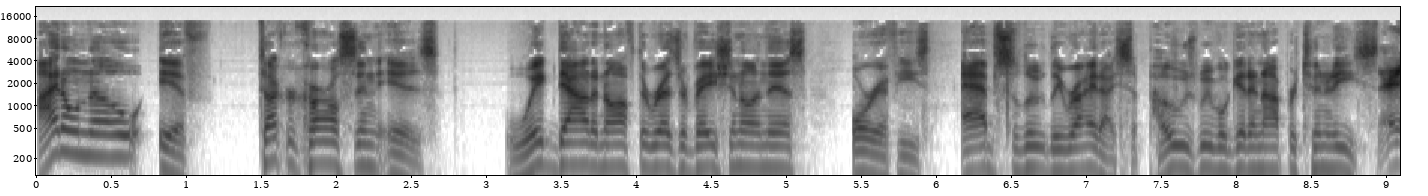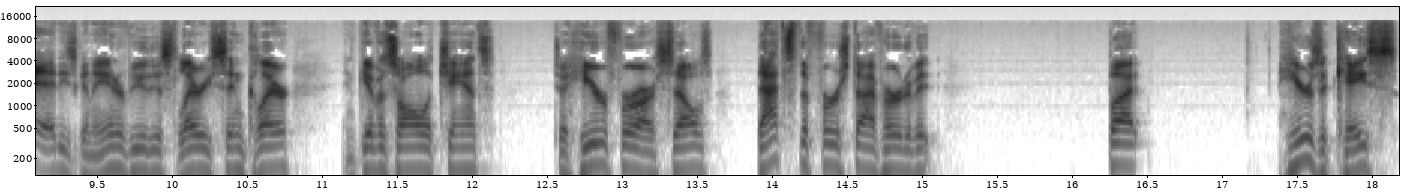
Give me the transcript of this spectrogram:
I don't know if Tucker Carlson is wigged out and off the reservation on this, or if he's absolutely right, I suppose we will get an opportunity. He said he's going to interview this Larry Sinclair and give us all a chance to hear for ourselves. That's the first I've heard of it. But here's a case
